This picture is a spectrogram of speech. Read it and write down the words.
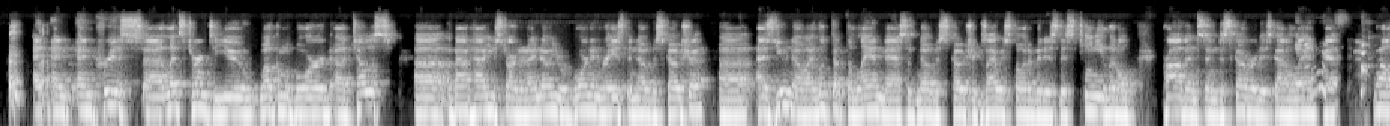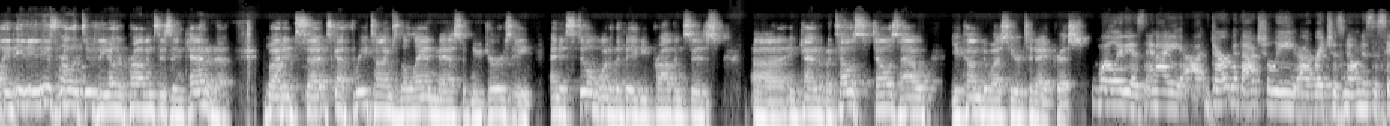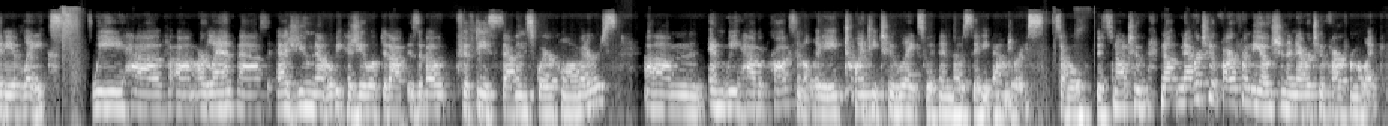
And and, and Chris, uh, let's turn to you. Welcome aboard. Uh, tell us uh, about how you started. I know you were born and raised in Nova Scotia. Uh, as you know, I looked up the landmass of Nova Scotia because I always thought of it as this teeny little province and discovered it's got a land mass. Well, it, it, it is relative to the other provinces in Canada, but it's uh, it's got three times the land mass of New Jersey, and it's still one of the baby provinces uh, in Canada. But tell us tell us how you come to us here today, Chris. Well, it is. And I, uh, Dartmouth actually, uh, Rich, is known as the city of lakes. We have um, our land mass, as you know, because you looked it up, is about 57 square kilometers. Um, and we have approximately 22 lakes within those city boundaries. So it's not too, not never too far from the ocean and never too far from a lake.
